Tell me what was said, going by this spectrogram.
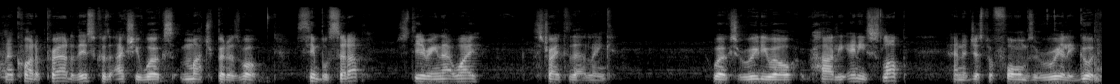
and I'm of proud of this because it actually works much better as well. Simple setup, steering that way, straight to that link. Works really well, hardly any slop and it just performs really good.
